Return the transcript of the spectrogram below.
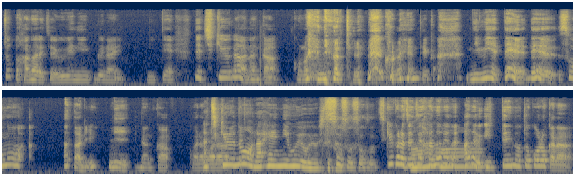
ちょっと離れて上にぐらいにいてで地球がなんかこの辺にあって この辺っていうかに見えてでその辺りになんかわらわあらって。地球のらへんにうようよしてた。そうそうそうそう。地球から全然離れないあー。ある一定のところから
